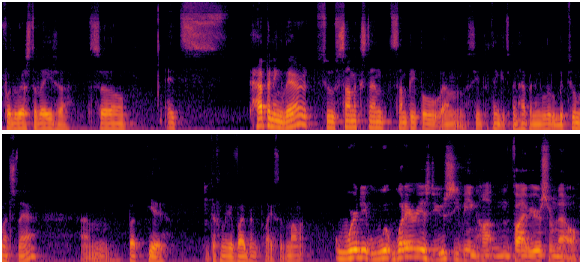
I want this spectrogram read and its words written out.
for the rest of Asia. So it's happening there to some extent. Some people um, seem to think it's been happening a little bit too much there. Um, but yeah, definitely a vibrant place at the moment where do what areas do you see being hot in five years from now?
